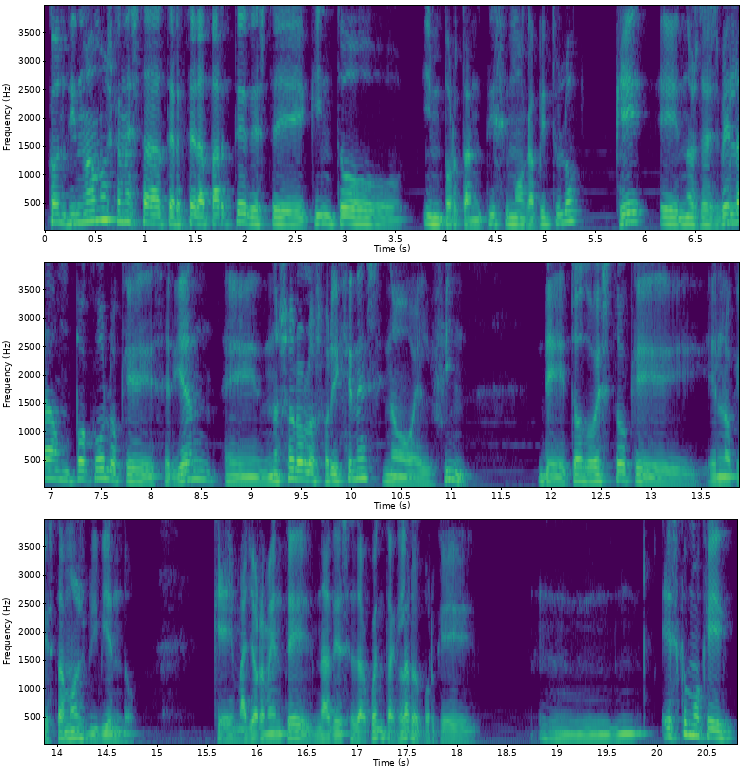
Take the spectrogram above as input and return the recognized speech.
Continuamos con esta tercera parte de este quinto importantísimo capítulo que eh, nos desvela un poco lo que serían eh, no solo los orígenes, sino el fin de todo esto que en lo que estamos viviendo. Que mayormente nadie se da cuenta, claro, porque mm, es como que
